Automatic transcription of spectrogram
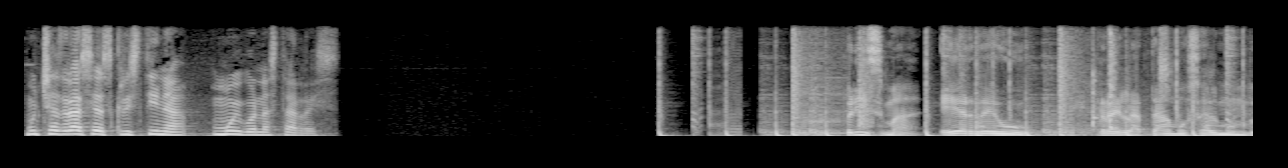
Muchas gracias, Cristina. Muy buenas tardes. Prisma RU. Relatamos al mundo.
